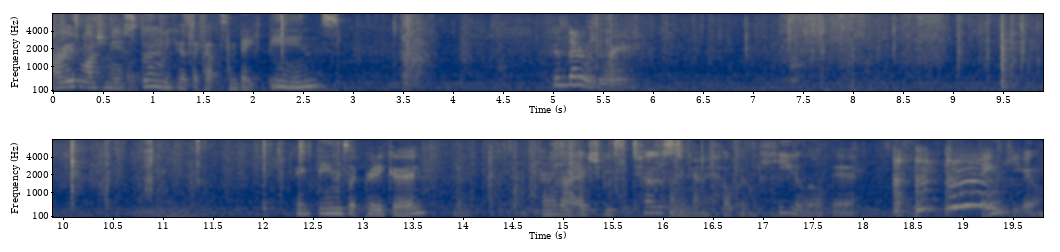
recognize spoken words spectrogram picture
Ari's washing me a spoon because I got some baked beans. It's better with the ranch. Baked beans look pretty good. And I got an extra piece of toast to kind of help with the heat a little bit. Thank you.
